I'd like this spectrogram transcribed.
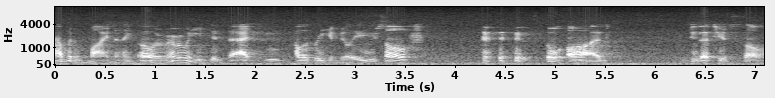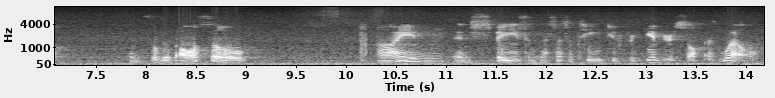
habit of mine. I think, oh, remember when you did that? You publicly humiliated yourself. it's so odd to do that to yourself. And so there's also time and space and necessity to forgive yourself as well.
